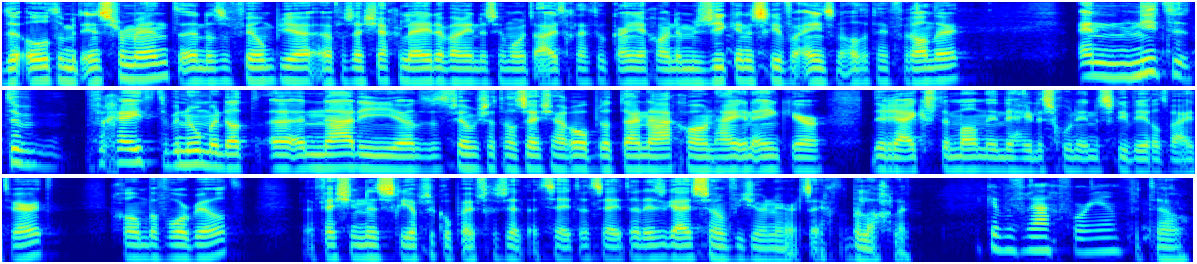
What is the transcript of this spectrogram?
the Ultimate Instrument. En dat is een filmpje eh, van zes jaar geleden waarin dus helemaal wordt uitgelegd hoe Kanye gewoon de muziekindustrie voor eens en altijd heeft veranderd. En niet te vergeten te benoemen dat eh, na die, want het filmpje er al zes jaar op, dat daarna gewoon hij in één keer de rijkste man in de hele schoenenindustrie wereldwijd werd. Gewoon bijvoorbeeld. Een fashion-industrie op zijn kop heeft gezet, et cetera, et cetera. Deze guy is zo'n visionair, het is echt belachelijk. Ik heb een vraag voor je. Vertel.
